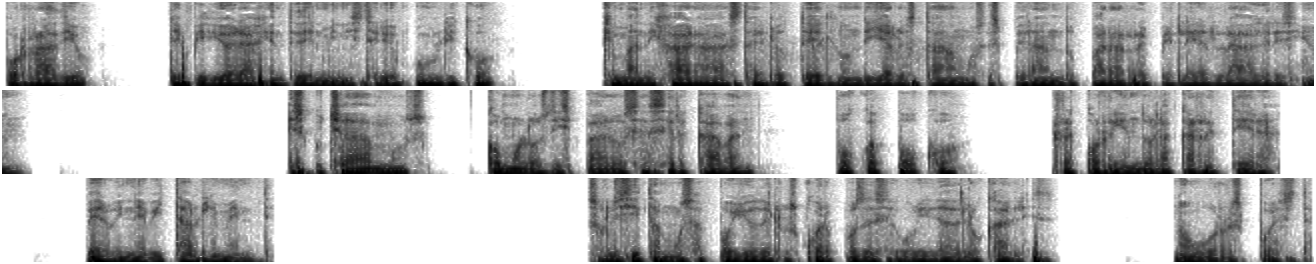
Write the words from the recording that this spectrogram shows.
Por radio le pidió al agente del Ministerio Público que manejara hasta el hotel donde ya lo estábamos esperando para repeler la agresión. Escuchábamos cómo los disparos se acercaban poco a poco recorriendo la carretera, pero inevitablemente. Solicitamos apoyo de los cuerpos de seguridad locales. No hubo respuesta.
